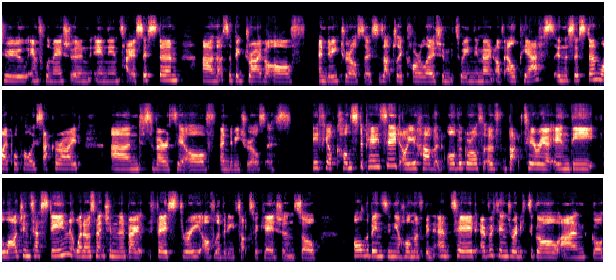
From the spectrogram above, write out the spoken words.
to inflammation in the entire system, and that's a big driver of endometriosis. There's actually a correlation between the amount of LPS in the system, lipopolysaccharide, and severity of endometriosis. If you're constipated or you have an overgrowth of bacteria in the large intestine, when I was mentioning about phase three of liver detoxification, so all the bins in your home have been emptied, everything's ready to go and go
